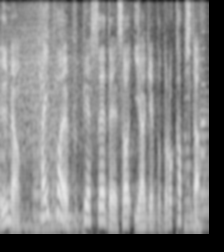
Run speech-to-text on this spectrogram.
일명 하이퍼 FPS에 대해서 이야기해 보도록 합시다.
